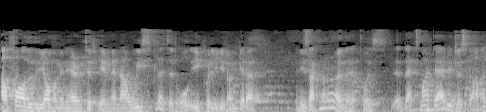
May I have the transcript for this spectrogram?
our father, the Yovam, inherited him, and now we split it all equally. You don't get a. And he's like, no, no, that was, that's my dad who just died,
